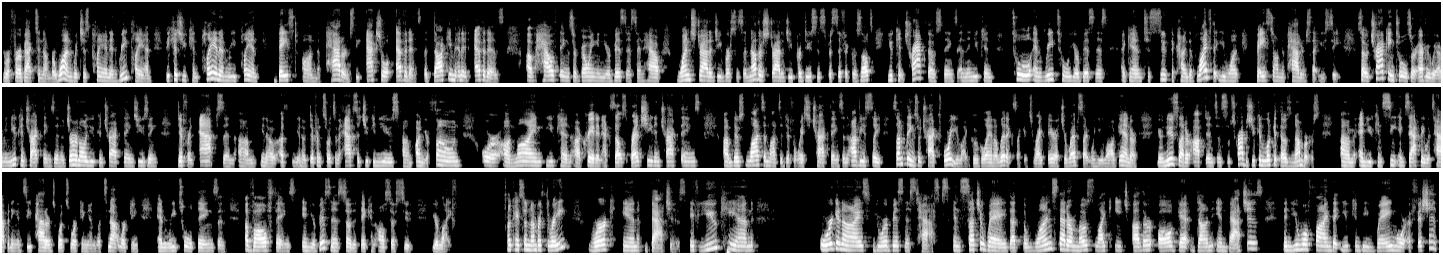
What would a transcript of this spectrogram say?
refer back to number 1 which is plan and replan because you can plan and replan based on the patterns, the actual evidence, the documented evidence of how things are going in your business and how one strategy versus another strategy produces specific results. You can track those things and then you can tool and retool your business again to suit the kind of life that you want based on the patterns that you see. So tracking tools are everywhere. I mean, you can track things in a journal, you can track things using different apps and um, you know uh, you know different sorts of apps that you can use um, on your phone or online. You can uh, create an Excel spreadsheet and track things. Um, there's lots and lots of different ways to track things. And obviously, some things are tracked for you, like Google Analytics, like it's right there at your website when you log in, or your newsletter opt ins and subscribers. You can look at those numbers um, and you can see exactly what's happening and see patterns, what's working and what's not working, and retool things and evolve things in your business so that they can also suit your life. Okay, so number three, work in batches. If you can organize your business tasks in such a way that the ones that are most like each other all get done in batches, then you will find that you can be way more efficient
